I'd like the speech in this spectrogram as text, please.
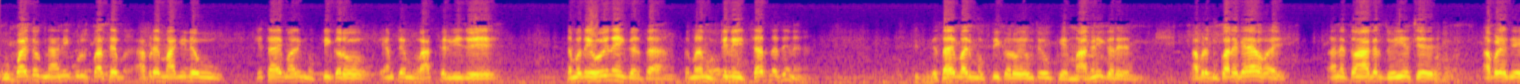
ઉપાય તો જ્ઞાની પુરુષ પાસે આપણે માગી લેવું કે સાહેબ મારી મુક્તિ કરો. એમ તેમ વાત કરવી જોઈએ. તમે તો એવું નહીં કરતા. તમને મુક્તિની ઈચ્છા જ નથી ને? કે સાહેબ મારી મુક્તિ કરો એવું તેવું કે માગણી કરે. આપણે દુકાને ગયા હોય અને તો આગળ જોઈએ છે. આપણે જે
